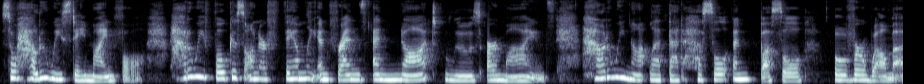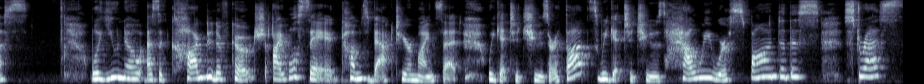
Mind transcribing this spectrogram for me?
So, how do we stay mindful? How do we focus on our family and friends and not lose our minds? How do we not let that hustle and bustle overwhelm us? Well, you know, as a cognitive coach, I will say it comes back to your mindset. We get to choose our thoughts, we get to choose how we respond to this stress.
